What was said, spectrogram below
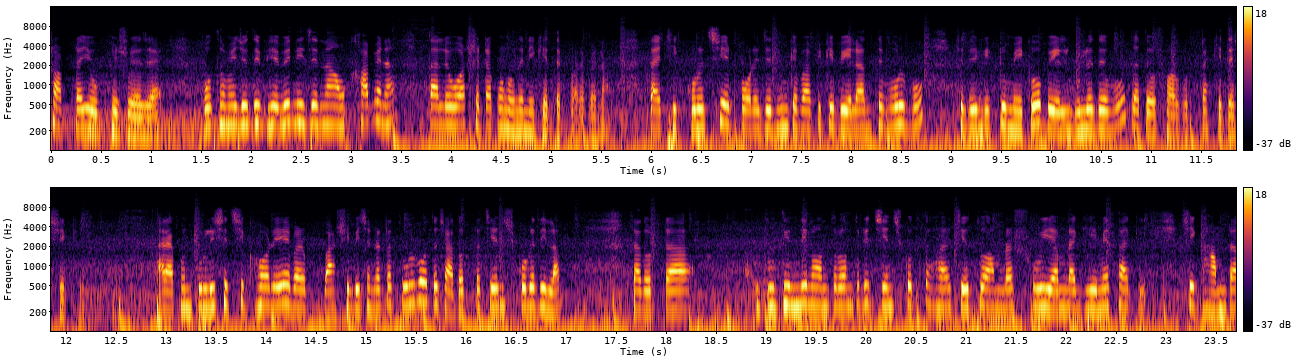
সবটাই অভ্যেস হয়ে যায়। প্রথমে যদি ভেবে নিই যে না ও খাবে না, তাহলে ও আর সেটা কোনো দিনই খেতে পারবে না। তাই ঠিক করেছি, এরপরে যেদিনকে বাপিকে বেল আনতে বলব, সেদিনকে একটু মেয়েকেও বেল গুলে দেবো, যাতে ও শরবতটা খেতে শেখে। আর এখন চলে এসেছি ঘরে, এবার বাসি বিছানাটা তুলবো, তো চাদরটা চেঞ্জ করে দিলাম। চাদরটা দু তিন দিন অন্তর অন্তরই চেঞ্জ করতে হয়, যেহেতু আমরা শুই, আমরা ঘেমে থাকি সেই ঘামটা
